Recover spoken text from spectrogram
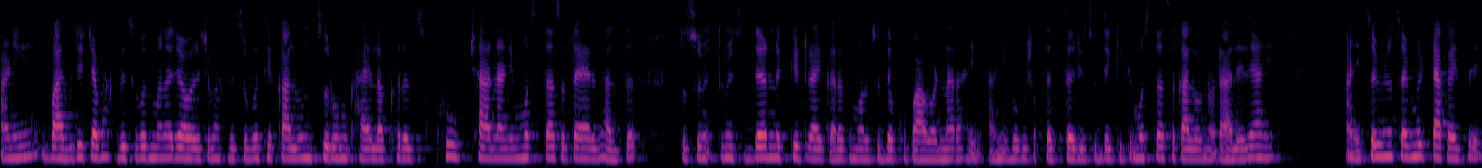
आणि बाजरीच्या भाकरीसोबत मना ज्वारीच्या भाकरीसोबत हे कालून चुरून खायला खरंच खूप छान आणि मस्त असं तयार झालं तर तुम्ही तुम्हीसुद्धा नक्की ट्राय करा. तुम्हालासुद्धा खूप आवडणार आहे. आणि बघू शकता तरीसुद्धा किती मस्त असं कालवणावर आलेले आहे. आणि चवीनुसार मीठ टाकायचं आहे.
